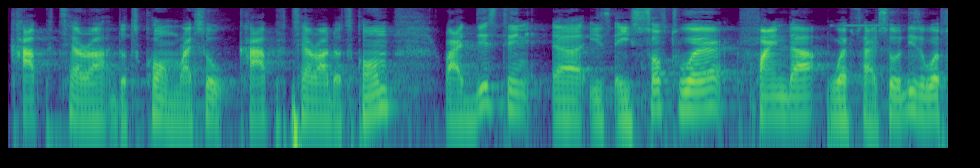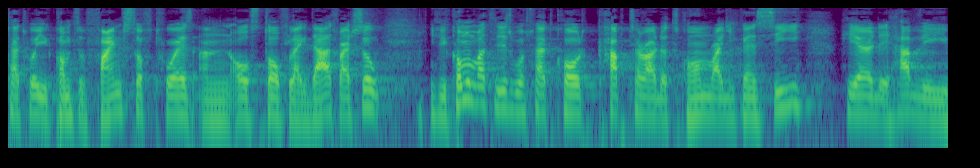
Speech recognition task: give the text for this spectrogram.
capterra.com, right? So capterra.com, right? This thing uh, is a software finder website. So this is a website where you come to find softwares and all stuff like that, right? So if you come over to this website called capterra.com, right, you can see here they have a,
